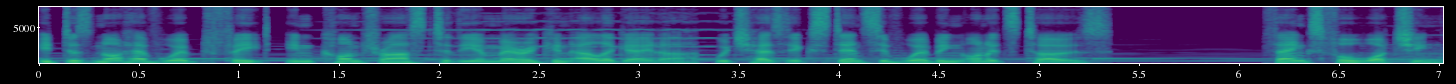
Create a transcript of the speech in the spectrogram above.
It does not have webbed feet, in contrast to the American alligator, which has extensive webbing on its toes. Thanks for watching.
